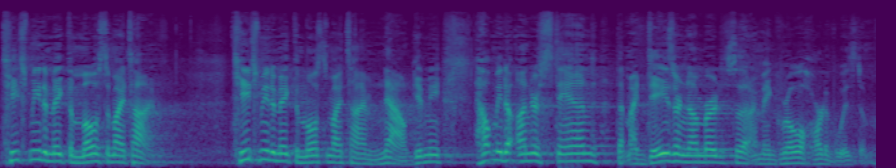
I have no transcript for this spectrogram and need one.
teach me to make the most of my time. Teach me to make the most of my time now. Give me, help me to understand that my days are numbered so that I may grow a heart of wisdom.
